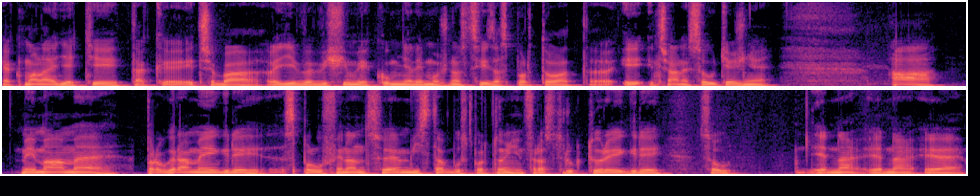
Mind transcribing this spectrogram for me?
jak malé děti, tak i třeba lidi ve vyšším věku měli možnost si zasportovat eh, i, i třeba nesoutěžně. A my máme programy, kdy spolufinancujeme výstavbu sportovní infrastruktury, kdy jsou jedna, jedna je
